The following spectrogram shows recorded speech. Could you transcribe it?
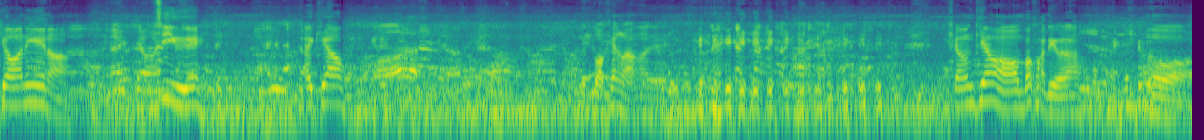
khéo anh nghe nè chi gì ai khéo tua khéo lắm rồi khéo khéo mà bắt khoản điều đó ồ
